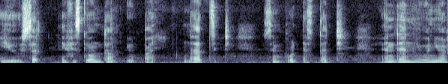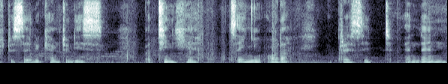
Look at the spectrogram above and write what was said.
you sell. If it's going down you buy. That's it. Simple as that. And then when you have to sell you come to this button here. Say new order. You press it and then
